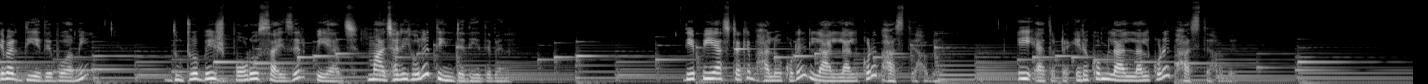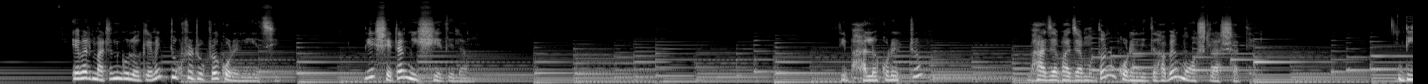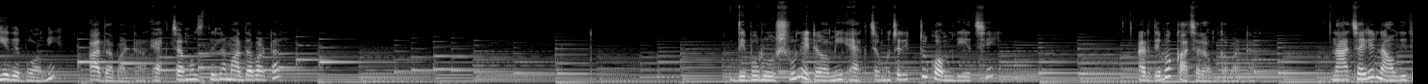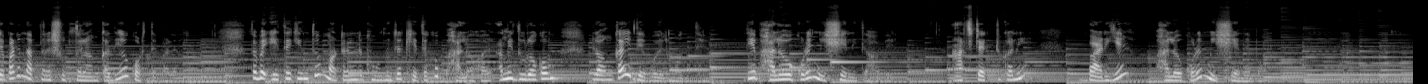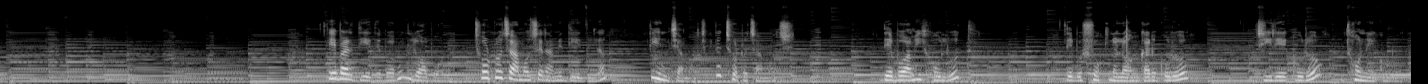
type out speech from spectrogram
এবার দিয়ে দেব আমি দুটো বেশ বড় সাইজের পেঁয়াজ। মাঝারি হলে তিনটে দিয়ে দেবেন। দিয়ে পেঁয়াজটাকে ভালো করে লাল লাল করে ভাজতে হবে। এই এতটা, এরকম লাল লাল করে ভাজতে হবে। এবার মাটনগুলোকে আমি টুকরো টুকরো করে নিয়েছি। দিয়ে সেটা মিশিয়ে দিলাম। দিয়ে ভালো করে একটু ভাজা ভাজা মতন করে নিতে হবে মশলার সাথে। দিয়ে দেব আমি আদা বাটা। এক চামচ দিলাম আদা বাটা। দেব রসুন, এটাও আমি এক চামচের একটু কম দিয়েছি। আর দেব কাঁচা লঙ্কা বাটা। না চাইলে নাও দিতে পারেন, আপনারা শুকনো লঙ্কা দিয়েও করতে পারেন। তবে এতে কিন্তু মটনের ঘুগনিটা খেতে খুব ভালো হয়। আমি দুরকম লঙ্কাই দেবো এর মধ্যে। দিয়ে ভালো করে মিশিয়ে নিতে হবে। আঁচটা একটুখানি বাড়িয়ে ভালো করে মিশিয়ে নেব। এবার দিয়ে দেবো আমি লবণ। ছোট চামচের আমি দিয়ে দিলাম তিন চামচ। এটা ছোট চামচ। দেব আমি হলুদ। দেব শুকনো লঙ্কার গুঁড়ো, জিরে গুঁড়ো, ধনে গুঁড়ো।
